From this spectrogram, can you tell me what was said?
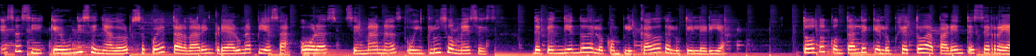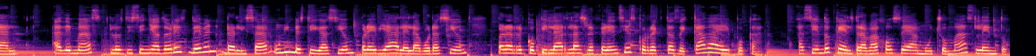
Es así que un diseñador se puede tardar en crear una pieza horas, semanas o incluso meses, dependiendo de lo complicado de la utilería. Todo con tal de que el objeto aparente ser real. Además, los diseñadores deben realizar una investigación previa a la elaboración para recopilar las referencias correctas de cada época, haciendo que el trabajo sea mucho más lento.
